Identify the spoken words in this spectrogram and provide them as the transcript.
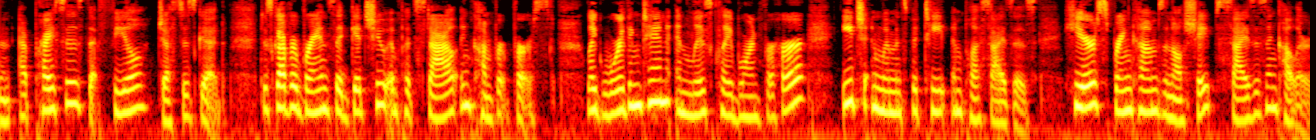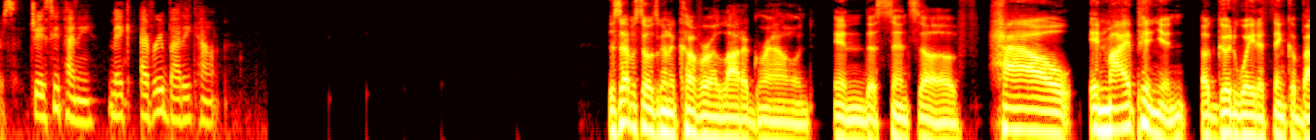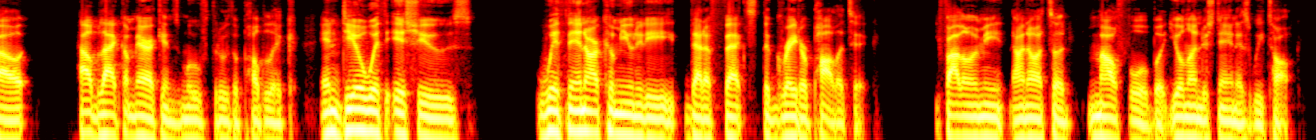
at prices that feel just as good. Discover brands that get you and put style and comfort first, like Worthington and Liz Claiborne for her, each in women's petite and plus sizes. Here, spring comes in all shapes, sizes, and colors. JCPenney, make everybody count. This episode is going to cover a lot of ground in the sense of how, in my opinion, a good way to think about how Black Americans move through the public and deal with issues within our community that affects the greater politic. You following me? I know it's a mouthful, but you'll understand as we talk.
